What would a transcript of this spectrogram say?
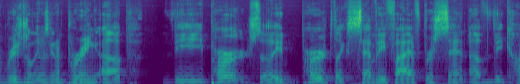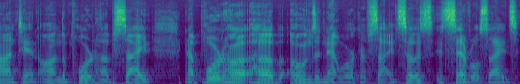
originally was going to bring up the purge. So they purged like 75% of the content on the Pornhub site. Now Pornhub owns a network of sites. So it's, it's several sites.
